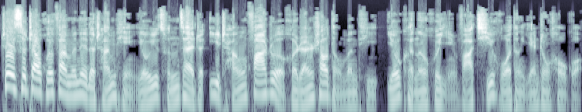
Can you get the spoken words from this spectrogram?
这次召回范围内的产品，由于存在着异常发热和燃烧等问题，有可能会引发起火等严重后果。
